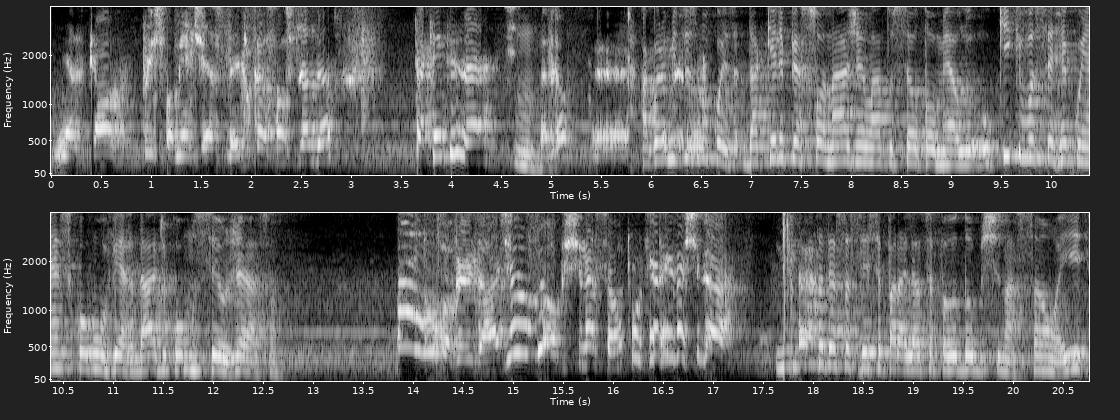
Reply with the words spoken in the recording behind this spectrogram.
minhas causas, principalmente essa da educação cidadã, para quem quiser, hum. entendeu? É, Agora me diz uma coisa, daquele personagem lá do Celto Melo, o que, que você reconhece como verdade como seu, Gerson? a verdade é a obstinação por querer investigar. Me conta é. dessa, desse paralelo, você falou da obstinação aí,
